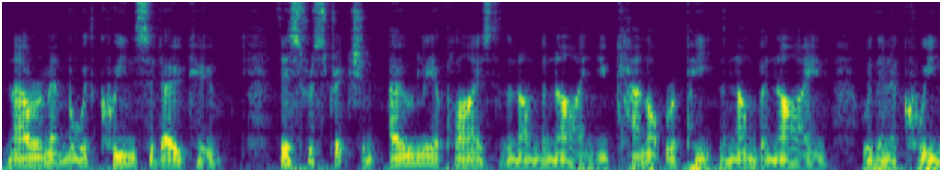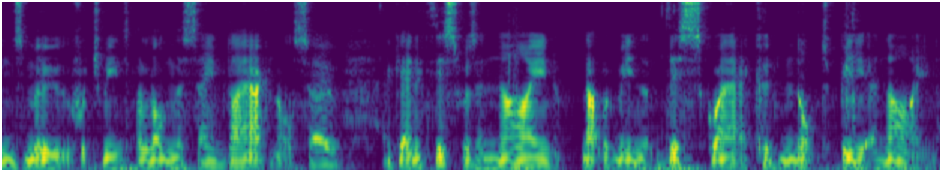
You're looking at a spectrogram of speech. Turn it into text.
Now remember with Queen Sudoku this restriction only applies to the number 9. You cannot repeat the number 9 within a queen's move, which means along the same diagonal. So again, if this was a 9, that would mean that this square could not be a 9.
